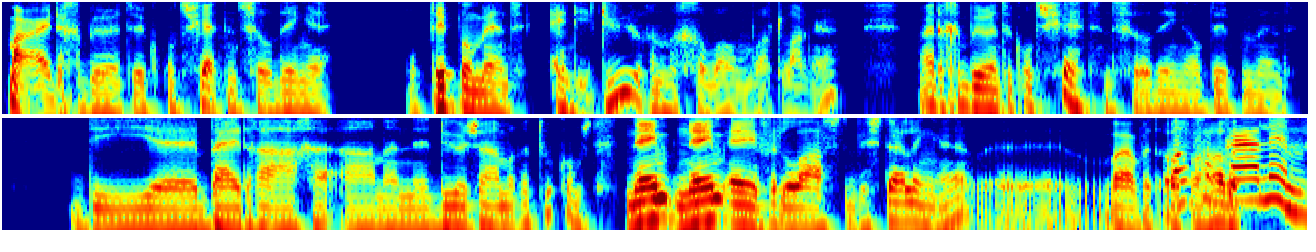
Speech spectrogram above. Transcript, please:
Maar er gebeuren natuurlijk ontzettend veel dingen op dit moment. En die duren gewoon wat langer. Maar er gebeuren natuurlijk ontzettend veel dingen op dit moment. Die eh, bijdragen aan een duurzamere toekomst. Neem, neem even de laatste bestelling hè, eh, waar we het Oh, over van hadden. KLM.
